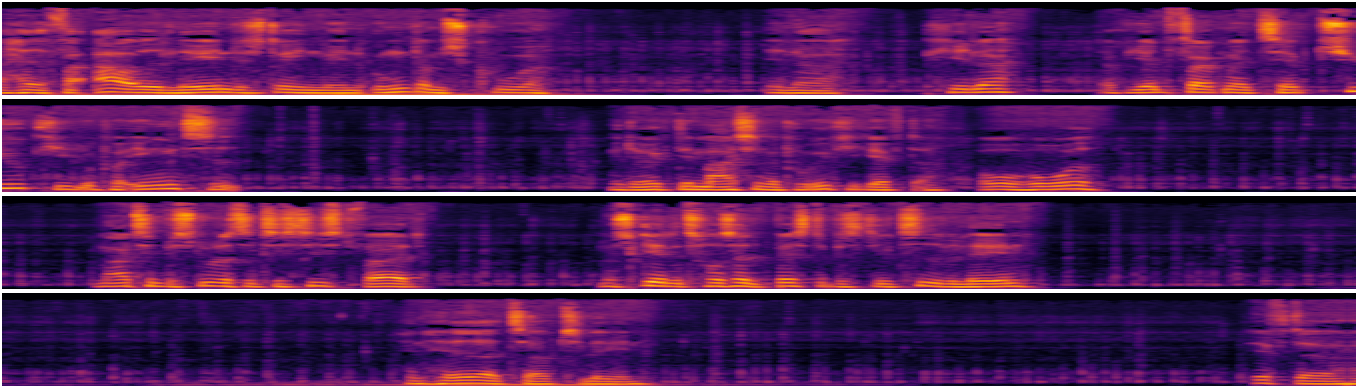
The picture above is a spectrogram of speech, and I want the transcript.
der havde forarvet lægeindustrien med en ungdomskur, eller piller, der kunne hjælpe folk med at tabe 20 kilo på ingen tid. Men det var ikke det, Martin var på udkig efter overhovedet. Martin beslutter sig til sidst for, at måske er det trods alt bedst at bestille tid ved lægen. Han hader at tage op til lægen. Efter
